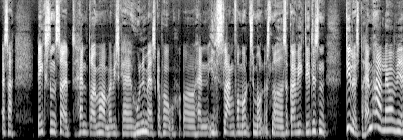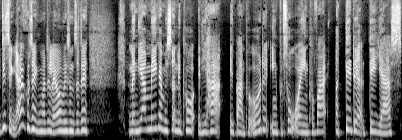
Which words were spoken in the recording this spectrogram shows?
Altså, det er ikke sådan så, at han drømmer om, at vi skal have hundemasker på, og have en ildslange fra mund til mund og sådan noget, og så gør vi ikke det. Det er sådan, de lyster, han har, laver vi, og de ting, jeg kunne tænke mig, det laver vi. Sådan, så det, Men jeg er mega misundelig på, at I har et barn på 8, en på 2 og en på vej, og det der, det er jeres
